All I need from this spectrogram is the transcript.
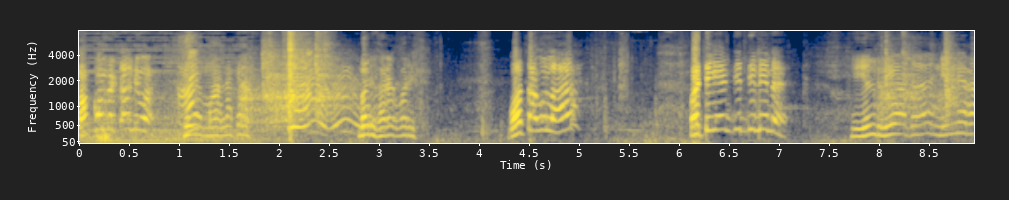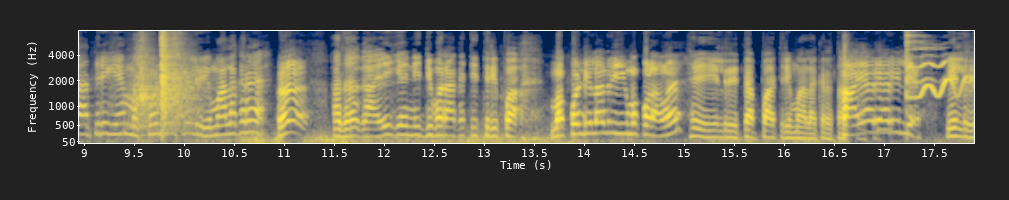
ಮಕ್ಕೊಂಬಿಟ್ಟ ನೀವು? ಮಾಲಕರ ಬರ್ರಿ ಹೊರಗೆ ಬರ್ರಿ. ಗೊತ್ತಾಗುಲ್ಲ? ಒಟ್ಟಿಗೆ ಅಂತಿದ್ದಿ ನೀನು? ಇಲ್ರಿ ಅದ ನಿನ್ನೆ ರಾತ್ರಿಗೆ ಮಕ್ಕೊಂಡಿರ್ತಿಲ್ರಿ ಮಾಲಕರ. ಅದ ಗಾಳಿಗೆ ನಿದ್ದೆ ಬರಾಕತ್ತಿತ್ರಿಪ್ಪ. ಮಕ್ಕೊಂಡಿಲ್ಲ ಅಂದ್ರೆ ಈಗ ಮಕ್ಕಳವ ಇಲ್ರಿ ತಪ್ಪಾತ್ರಿ ಮಾಲಕರ ತಾಯಾರು ಯಾರು ಇಲ್ಲಿ? ಇಲ್ರಿ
